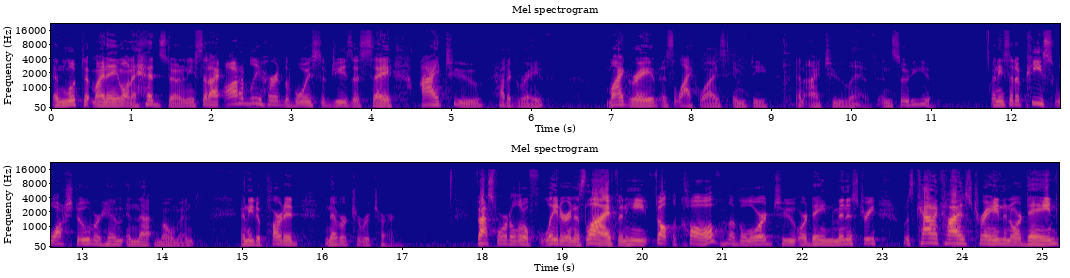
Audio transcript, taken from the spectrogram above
and looked at my name on a headstone. And he said, I audibly heard the voice of Jesus say, I too had a grave. My grave is likewise empty, and I too live. And so do you. And he said, A peace washed over him in that moment, and he departed never to return. Fast forward a little later in his life, and he felt the call of the Lord to ordained ministry, was catechized, trained, and ordained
